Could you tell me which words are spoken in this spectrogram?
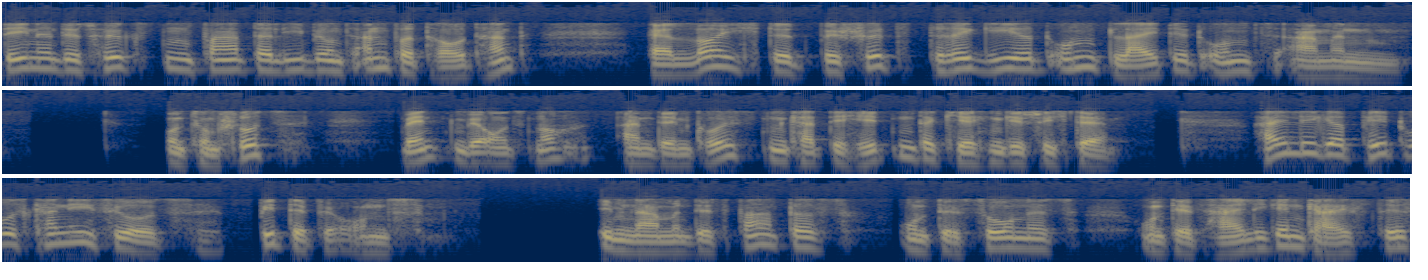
denen des höchsten Vater Liebe uns anvertraut hat, erleuchtet, beschützt, regiert und leitet uns. Amen. Und zum Schluss wenden wir uns noch an den größten Katecheten der Kirchengeschichte. Heiliger Petrus Canisius, bitte für uns. Im Namen des Vaters und des Sohnes und des Heiligen Geistes.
